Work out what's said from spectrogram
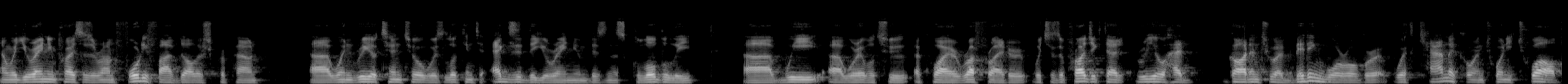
and with uranium prices around $45 per pound, uh, when Rio Tinto was looking to exit the uranium business globally, uh, we uh, were able to acquire Roughrider, which is a project that Rio had got into a bidding war over with Cameco in 2012.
